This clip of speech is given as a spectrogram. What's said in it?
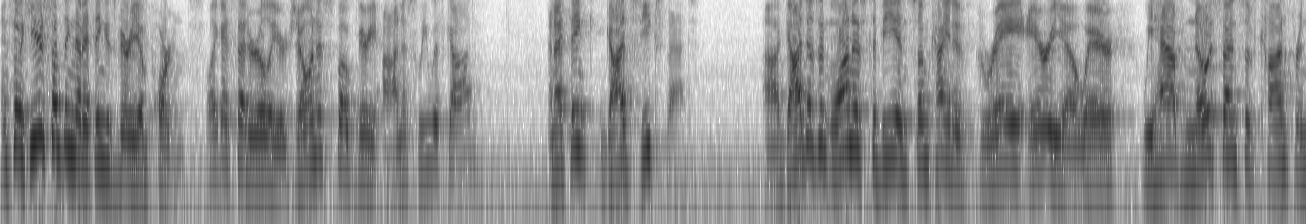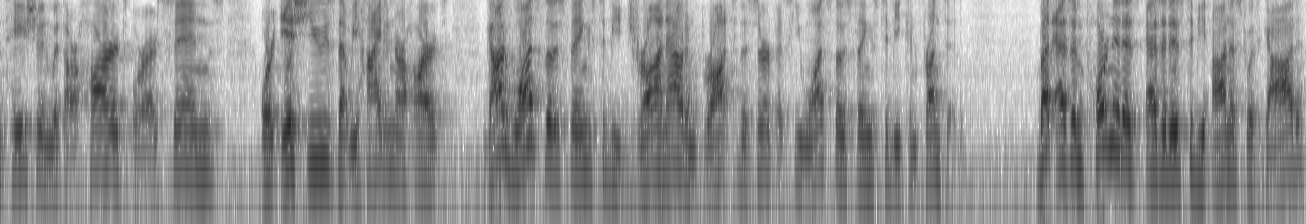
And so here's something that I think is very important. Like I said earlier, Jonah spoke very honestly with God, and I think God seeks that. Uh, God doesn't want us to be in some kind of gray area where we have no sense of confrontation with our heart or our sins or issues that we hide in our heart. God wants those things to be drawn out and brought to the surface. He wants those things to be confronted. But as important as, as it is to be honest with God,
